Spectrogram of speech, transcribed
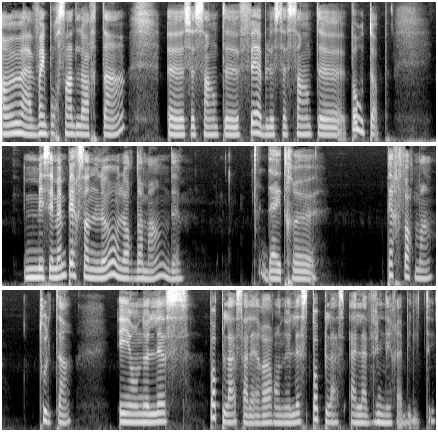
un à 20% de leur temps, euh, se sentent euh, faibles, se sentent pas au top. Mais ces mêmes personnes-là, on leur demande d'être performants tout le temps et on ne laisse pas place à l'erreur, on ne laisse pas place à la vulnérabilité.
